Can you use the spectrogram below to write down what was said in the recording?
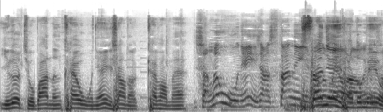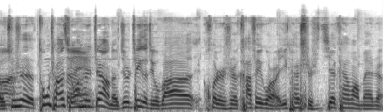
一个酒吧能开五年以上的开放麦，什么五年以上、三年以上三年以上都没有。就是通常情况是这样的，就是这个酒吧或者是咖啡馆一开始是接开放麦着。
